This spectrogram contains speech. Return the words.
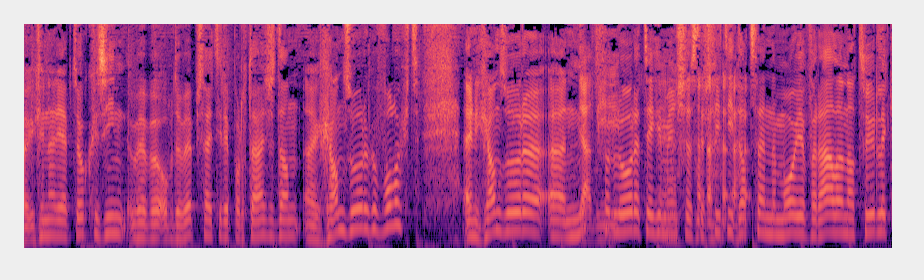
eh, Gunnar, je hebt het ook gezien. We hebben op de website die reportages dan eh Gansoren gevolgd. En Gansoren eh, niet Ja, die- verloren tegen Manchester City. Dat zijn de mooie verhalen natuurlijk.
